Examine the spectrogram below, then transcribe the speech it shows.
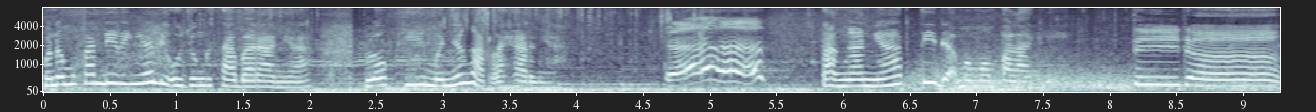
Menemukan dirinya di ujung kesabarannya, Loki menyengat lehernya. Tangannya tidak memompa lagi. Tidak.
